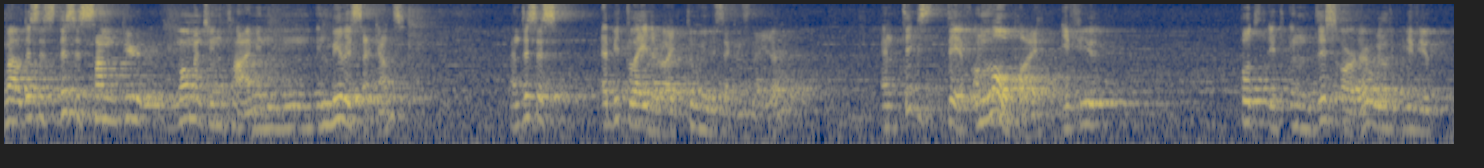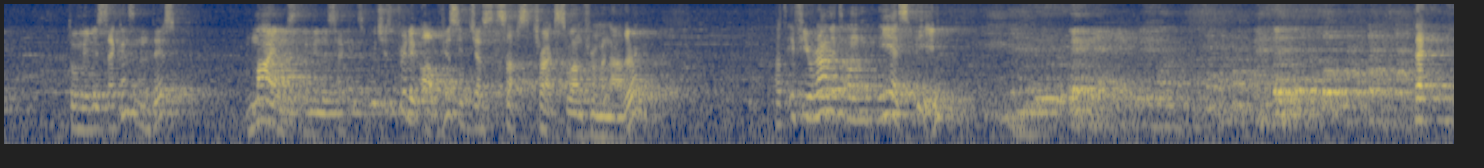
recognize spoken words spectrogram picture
Well, this is, this is some period, moment in time, in, in, milliseconds. And this is a bit later, like two milliseconds later. And ticks_diff on LoPy, if you put it in this order, will give you 2 milliseconds in this, minus 2 milliseconds, which is pretty obvious, it just subtracts one from another. But if you run it on ESP, that,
